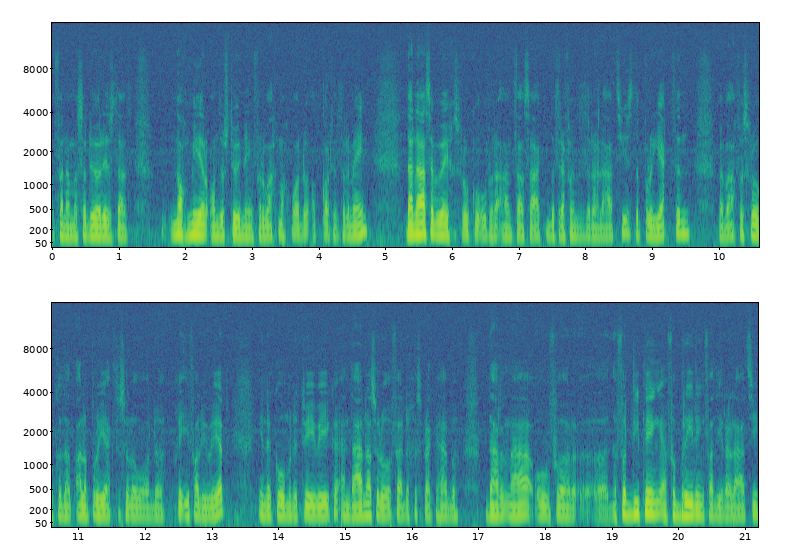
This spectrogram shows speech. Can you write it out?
van de ambassadeur is dat nog meer ondersteuning verwacht mag worden op korte termijn. Daarnaast hebben wij gesproken over een aantal zaken betreffende de relaties, de projecten. We hebben afgesproken dat alle projecten zullen worden geëvalueerd in de komende twee weken. En daarna zullen we verder gesprekken hebben daarna over uh, de verdieping en verbreding van die relatie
